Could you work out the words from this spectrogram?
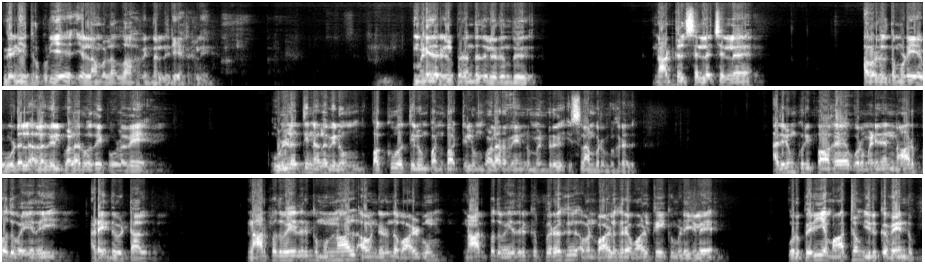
கண்ணியத்திற்குரிய எல்லாம் வல்ல அல்லாஹுவின் நல்லடியார்களே. மனிதர்கள் பிறந்ததிலிருந்து நாட்கள் செல்ல செல்ல அவர்கள் தம்முடைய உடல் அளவில் வளர்வதைப் போலவே உள்ளத்தின் அளவிலும் பக்குவத்திலும் பண்பாட்டிலும் வளர வேண்டும் என்று இஸ்லாம் விரும்புகிறது. அதிலும் குறிப்பாக ஒரு மனிதன் நாற்பது வயதை அடைந்துவிட்டால் நாற்பது வயதிற்கு முன்னால் அவன் இருந்த வாழ்வும் நாற்பது வயதிற்கு பிறகு அவன் வாழுகிற வாழ்க்கைக்கும் இடையிலே ஒரு பெரிய மாற்றம் இருக்க வேண்டும்.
